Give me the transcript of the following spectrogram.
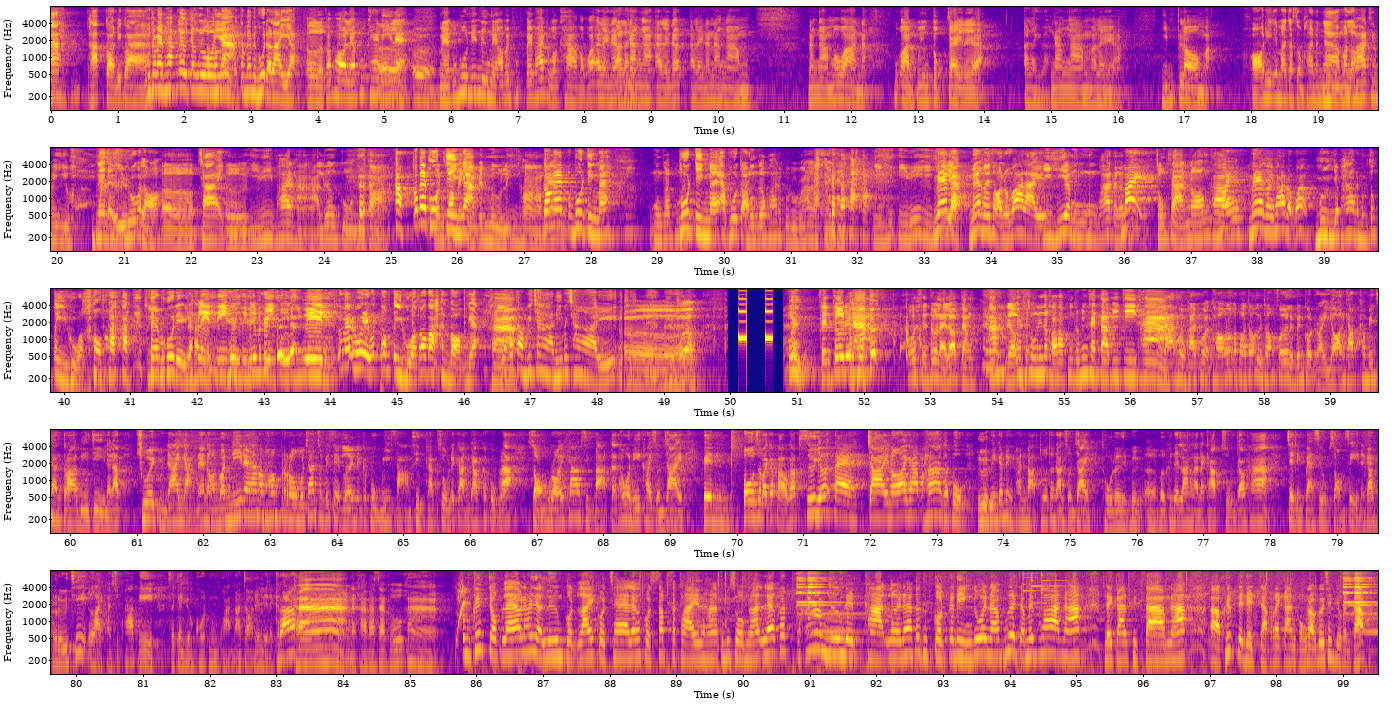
อะพักก่อนดีกว่าอุ๊ยทำไมพักเร็วจังเลเอายก็ไม่อะก็ไม่ไปพูดอะไรอะเออก็พอแล้วพูดแค่นี้แหละเออเออแหมกูพูดนิดนึงแหมเอาไปพูไปพาดหัวข่าวบอกว่าอะไรนะอะไรอะนางงามอะไรนะอะไรนะนางงาม นางงามเมื่อวานอะ กูอ่านกูยังตกใจเลยอะอะไรวะนางงามอะไรอะ ยิ้มปลอมอะ อ๋อที่จะมาจากสงครามนางงามมาเหรอพลาดใช่ไหมอิวในไหนยูทูบเหรอ เออ ใช่ เออ อีนี่พลาดหาหาเรื่องกูอีป่าอ้าวก็แม่พูดคนจริเข้างไปอะอ่านเป็นหมื่นเลยอีห่าก็แม่พูดจริงไหม มึงก็พูดจริงไหมอะพูดก่อนมึงก็พลาดให้กูดูน่ารักหน่อยสิอีอีนี่อีเหี้ยแม่บอกแม่เคยสอนหนูว่าอะไรอีเฮียมึงมึงพลาดแต่ก็ไม่สงสารน้องเขาไม่แม่เคยพลาดบอกว่า มึงอย่าพลาดนะมึงต้องตีหัวเข้าบ้านแม่พูดเองนะเปรตตีมึงสิไม่ได้มาตีกูอีเวนก็แม่พูดเองว่าต้องตีหัวเข้าบ้านบอกเงี้ยค่ะแล้วก็จำวิชานี้ไม่ใช่เอออุ้ยเซ็นเซอร์ด้วยนะ โอ้ยเซ็นเซอร์หลายรอบจัง อะ เดี๋ยวช่วงนี้ต้องขอขอบคุณขมิ้นชันตาบีจีค่ะการสมคายปวดท้องแล้วก็เพาะท้องอืดท้องเฟ้อหรือเป็นกรดไหลย้อนครับขมิ้นชันตรา BG นะครับช่วยคุณได้อย่างแน่นอนวันนี้นะฮะมาพร้อมโปรโมชั่นสุดพิเศษเลยในกระปุกมี 30แคปซูลด้วยกันครับกระปุกละ 290 บาท แต่ถ้าวันนี้ใครสนใจเป็นโปรสบายกระเป๋าครับซื้อเยอะแต่จ่ายน้อยครับ5กระปุกหรือเพียงแค่1,000 บาทถ้วนเท่านั้นสนใจโทรเลยเบอร์เอ่อเบอร์ขึ้นด้านล่างแล้วนะครับ095 718 4624นะครับหรือที่ไลน์แอดสุขภาพดีสแกน QR code มุมขวาหน้าจอได้เลยนะครับค่ะนะคะพักสักครู่ค่ะชมคลิปจบแล้วนะฮะอย่าลืมกดไลค์กดแชร์แล้วก็กด Subscribe นะฮะคุณผู้ชมนะแล้วก็ห้ามลืมเด็ดขาดเลยนะฮะก็คือกดกระดิ่งด้วยนะ เพื่อจะไม่พลาดนะฮะในการติดตามนะฮะอ่าคลิปเด็ดๆจากรายการของเราด้วยเช่นเดียวกันครับ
